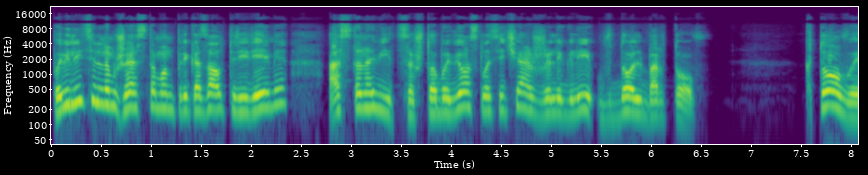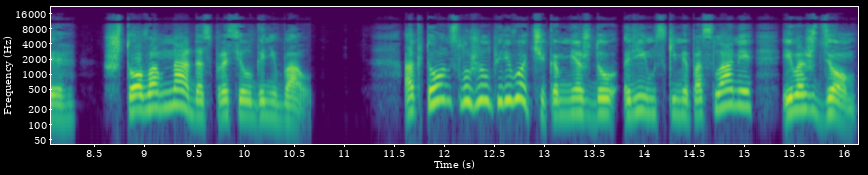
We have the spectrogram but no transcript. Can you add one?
Повелительным жестом он приказал Триреме остановиться, чтобы весла сейчас же легли вдоль бортов. «Кто вы?» «Что вам надо?» — спросил Ганнибал. А кто он служил переводчиком между римскими послами и вождем?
